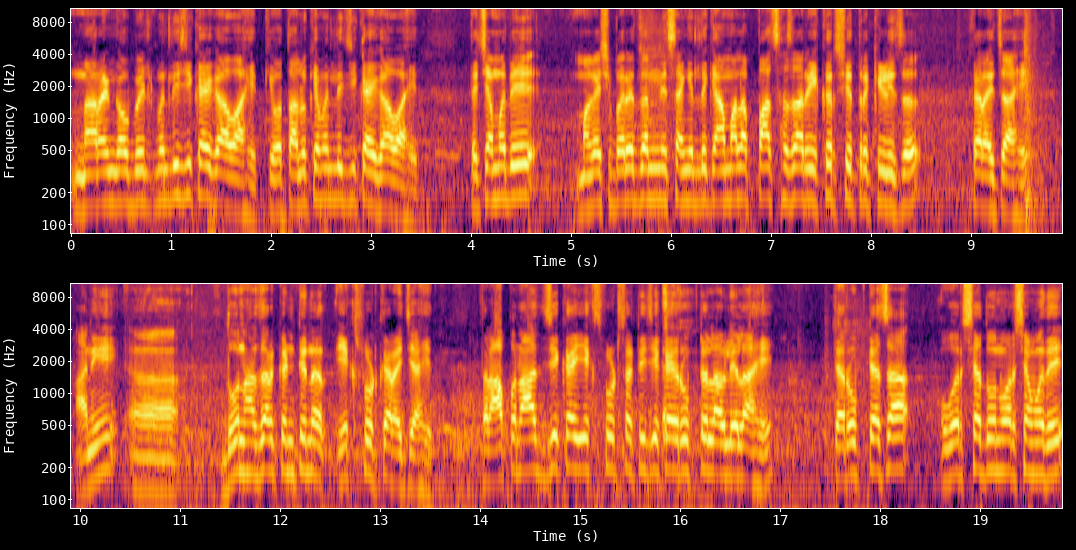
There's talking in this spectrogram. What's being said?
नारायणगाव बेल्टमधली जी काही गावं आहेत किंवा तालुक्यामधली जी काही गावं आहेत त्याच्यामध्ये मगाशी बऱ्याच जणांनी सांगितलं की आम्हाला पाच हजार एकर क्षेत्र केळीचं करायचं आहे. आणि दोन हजार कंटेनर एक्सपोर्ट करायचे आहेत. तर आपण आज जे काही एक्सपोर्टसाठी जे काही रोपटं लावलेलं आहे त्या रोपट्याचा वर्षा दोन वर्षामध्ये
